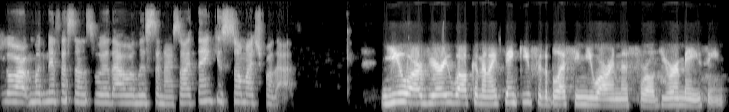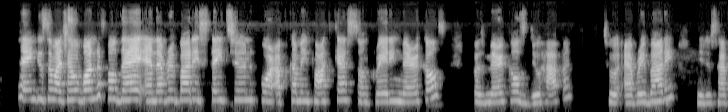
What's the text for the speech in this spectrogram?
your magnificence with our listeners. So I thank you so much for that. You are very welcome, and I thank you for the blessing you are in this world. You're amazing. Thank you so much. Have a wonderful day, and everybody stay tuned for upcoming podcasts on creating miracles because miracles do happen to everybody. You just have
